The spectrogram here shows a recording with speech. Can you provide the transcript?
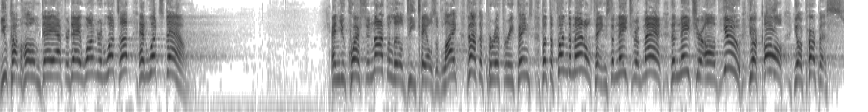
you come home day after day wondering what's up and what's down. And you question not the little details of life, not the periphery things, but the fundamental things, the nature of man, the nature of you, your call, your purpose.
